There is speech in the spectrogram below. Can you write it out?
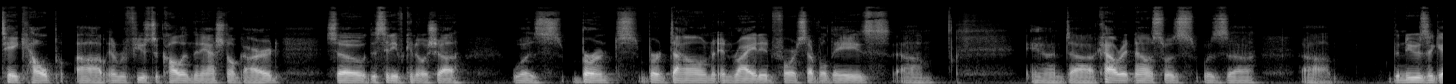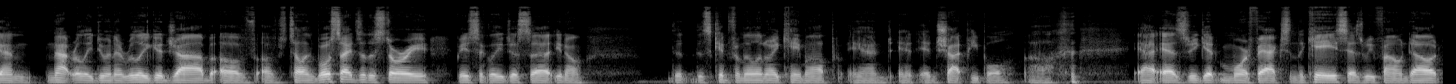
take help and refused to call in the National Guard. So the city of Kenosha was burnt, burnt down, and rioted for several days. Um, and uh, Kyle Rittenhouse was was uh, uh, the news again not really doing a really good job of of telling both sides of the story. Basically, just uh, you know, the, this kid from Illinois came up and and, and shot people. Uh, as we get more facts in the case, as we found out,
